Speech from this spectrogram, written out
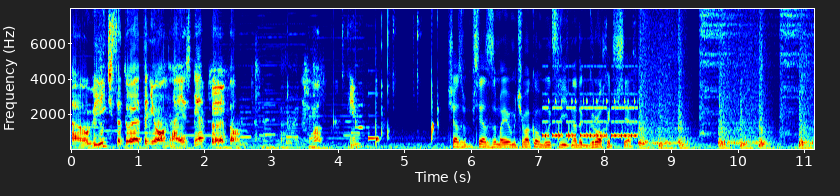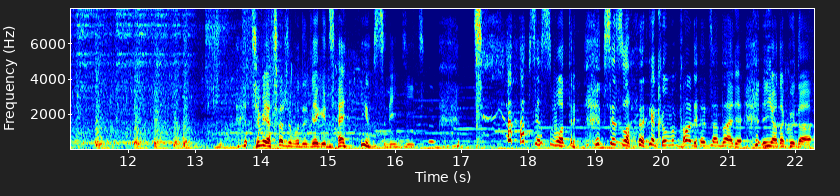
а, увеличится, то это не он, а если нет, то это он. Давайте. Вот. И Сейчас все за моим чуваком будут следить, надо грохать всех. Типа я тоже буду бегать за ним, следить. Все смотрят, все смотрят, как он выполняет задание. И я такой, да,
